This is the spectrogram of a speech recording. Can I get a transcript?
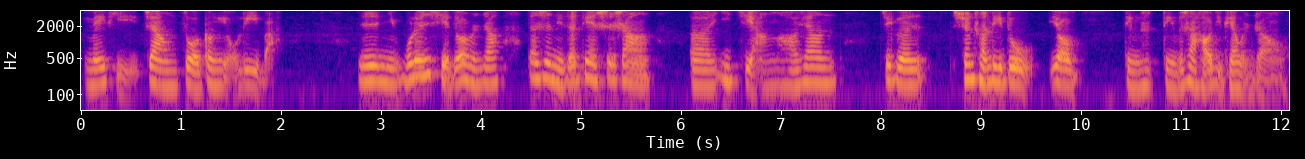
媒体这样做更有利吧。你你无论写多少文章，但是你在电视上，呃，一讲，好像这个宣传力度要顶顶得上好几篇文章。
